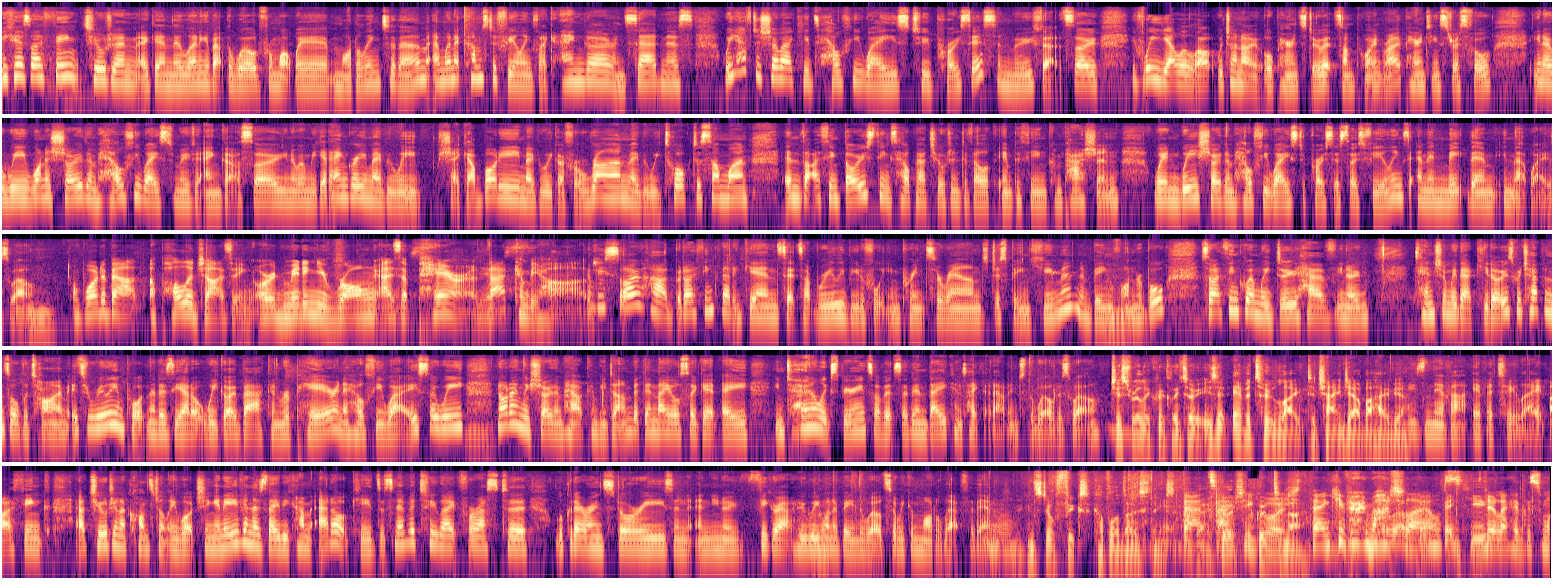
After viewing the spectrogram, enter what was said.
Because I think children, again, they're learning about the world from what we're modelling to them. And when it comes to feelings like anger and sadness, we have to show our kids healthy ways to process and move that. So if we yell a lot, which I know all parents do at some point, right? Parenting's stressful. You know, we want to show them healthy ways to move anger. So, you know, when we get angry, maybe we shake our body, maybe we go for a run, maybe we talk to someone. And I think those things help our children develop empathy and compassion when we show them healthy ways to process those feelings and then meet them in that way as well. Mm. What about apologising or admitting you're wrong as a parent? Yes. That can be hard. It can be so hard, but I think that again sets up really beautiful imprints around just being human and being mm. vulnerable. So I think when we do have, you know, tension with our kiddos, which happens all the time, it's really important that as the adult we go back and repair in a healthy way. So we mm. not only show them how it can be done, but then they also get a internal experience of it so then they can take that out into the world as well. Just really quickly too, is it ever too late to change our behaviour? It is never, ever too late. I think our children are constantly watching, and even as they become adult kids, it's never too late for us to look at our own stories and, and you know, figure out who we want to be in the world so we can model that for them. We can still fix a couple of those things. Yeah, okay, good. good. good. to know. Thank you very much, Lael. Thank you. Still ahead this morning.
